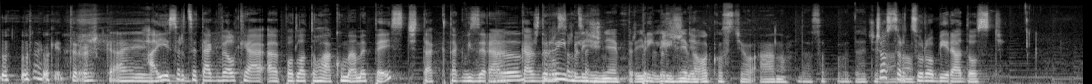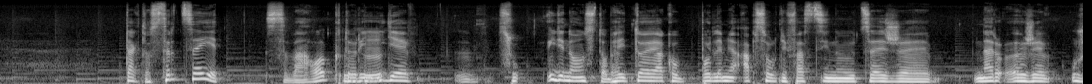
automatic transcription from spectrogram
Také troška. Hej. A je srdce tak veľké a podľa toho, akú máme pesť, tak, tak vyzerá e, každého približne, srdce? Približne, približne veľkosťou, áno, dá sa povedať. Že Čo áno. srdcu robí radosť? Takto, srdce je sval, ktorý uh-huh. ide sú, ide non-stop. Hej, to je ako podľa mňa absolútne fascinujúce, že, že už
